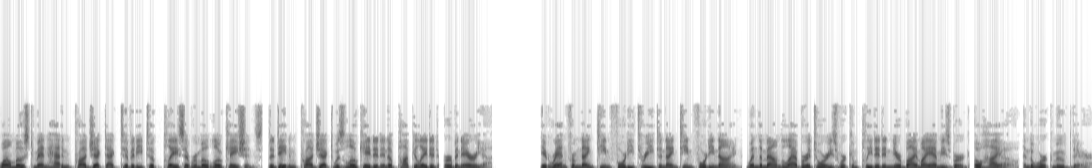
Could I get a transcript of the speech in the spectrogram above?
While most Manhattan Project activity took place at remote locations, the Dayton Project was located in a populated, urban area. It ran from 1943 to 1949, when the Mound laboratories were completed in nearby Miamisburg, Ohio, and the work moved there.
